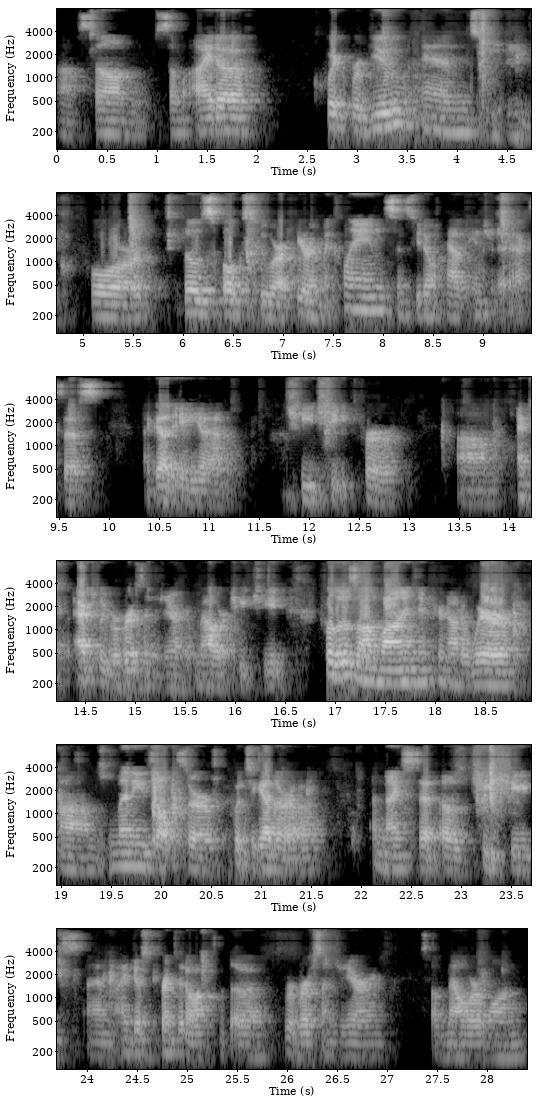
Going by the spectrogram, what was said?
Uh, some, some IDA quick review and for those folks who are here in McLean, since you don't have internet access, I got a uh, cheat sheet for, um, actually, reverse engineering malware cheat sheet. For those online, if you're not aware, um, Lenny Zeltser put together a, a nice set of cheat sheets, and I just printed off the reverse engineering of malware one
